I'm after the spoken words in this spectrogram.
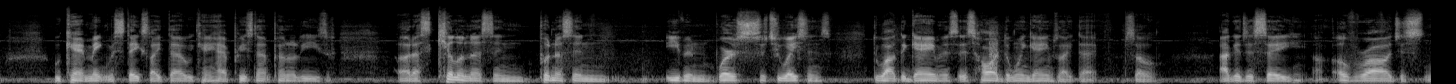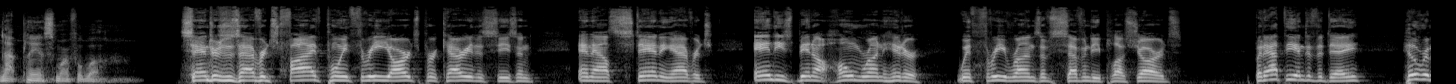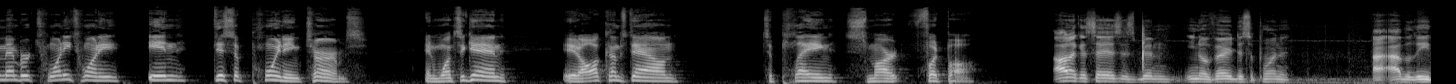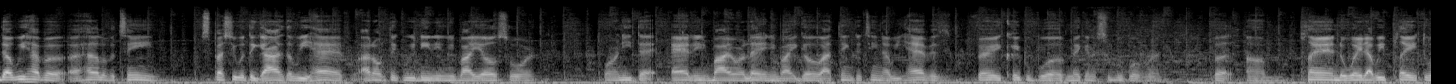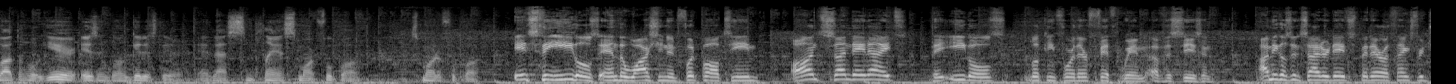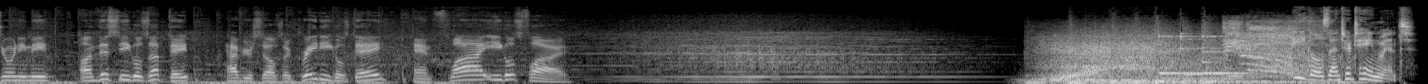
We can't make mistakes like that. We can't have pre-snap penalties uh, that's killing us and putting us in even worse situations throughout the game. It's, it's hard to win games like that. So I could just say uh, overall, just not playing smart football. Sanders has averaged 5.3 yards per carry this season, an outstanding average, and he's been a home run hitter with three runs of 70 plus yards. But at the end of the day, he'll remember 2020 in disappointing terms. And once again, it all comes down to playing smart football. All I can say is it's been, you know, very disappointing. I, I believe that we have a, a, hell of a team, especially with the guys that we have. I don't think we need anybody else or or need to add anybody or let anybody go. I think the team that we have is very capable of making a Super Bowl run. But um, playing the way that we played throughout the whole year isn't going to get us there, and that's playing smart football, smarter football. It's the Eagles and the Washington football team on Sunday night. The Eagles looking for their fifth win of the season. I'm Eagles insider Dave Spadaro. Thanks for joining me on this Eagles update. Have yourselves a great Eagles day and fly, Eagles, fly. Eagles Entertainment.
